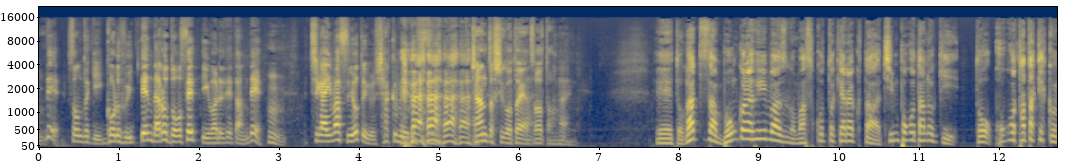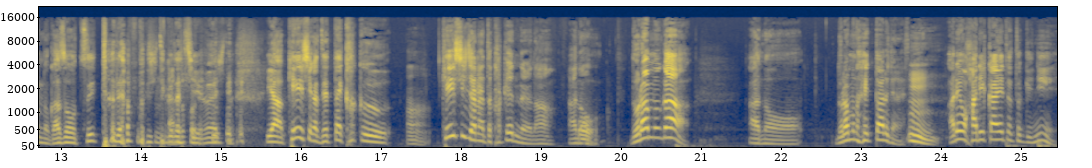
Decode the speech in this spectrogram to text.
ん。で、その時、ゴルフ行ってんだろ、どうせって言われてたんで、うん。違いますよという釈明です、ね。ちゃんと仕事やぞと。はい。えっと、ガッツさん、ボンクラフィーバーズのマスコットキャラクター、チンポコタヌキと、ここたたけくんの画像をツイッターでアップしてくださいました。いや、ケイシが絶対書く、うん。ケイシじゃないと書けんのよな。あの、ドラムが、あの、ドラムのヘッドあるじゃないですか。うん。あれを張り替えた時に、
